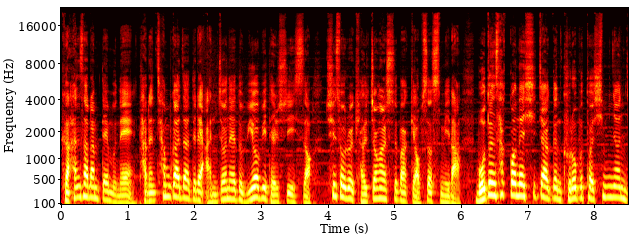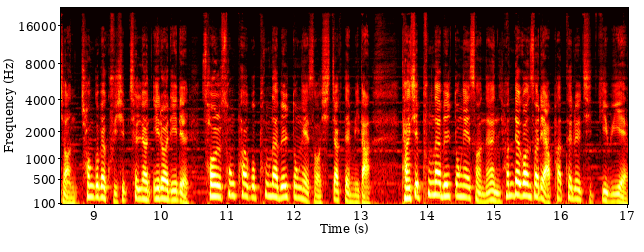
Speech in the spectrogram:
그 한 사람 때문에 다른 참가자들의 안전에도 위협이 될 수 있어 취소를 결정할 수밖에 없었습니다. 모든 사건의 시작은 그로부터 10년 전 1997년 1월 1일 서울 송파구 풍납 1동에서 시작됩니다. 당시 풍납일동에서는 현대건설이 아파트를 짓기 위해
